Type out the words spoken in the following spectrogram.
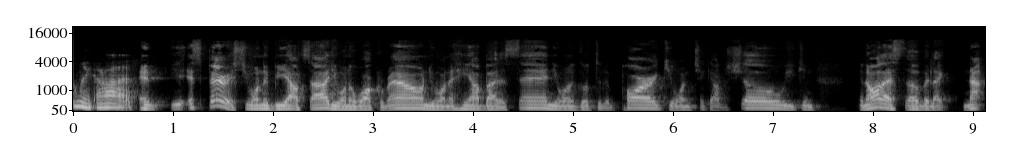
Oh my God. And it's Paris. You want to be outside, you want to walk around, you want to hang out by the sand, you want to go to the park, you want to check out a show, you can and all that stuff, but like not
